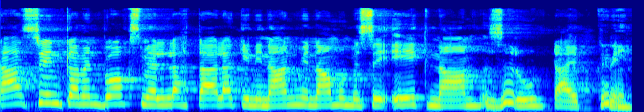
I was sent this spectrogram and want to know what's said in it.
नाजरीन, कमेंट बॉक्स में अल्लाह ताला के निन्यानवे नामों में से एक नाम ज़रूर टाइप करें।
